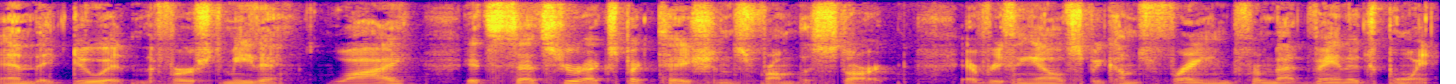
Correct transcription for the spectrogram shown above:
and they do it in the first meeting. Why? It sets your expectations from the start. Everything else becomes framed from that vantage point.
